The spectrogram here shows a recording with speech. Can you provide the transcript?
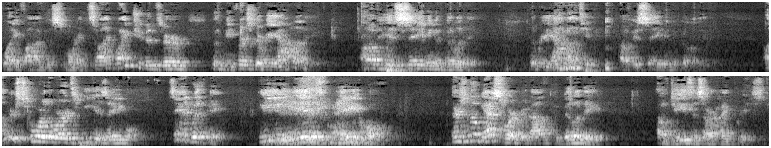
25 this morning. So I invite you to observe with me first the reality of his saving ability. The reality of his saving ability. Underscore the words, He is able. Say it with me. He is able. There's no guesswork about the ability of Jesus, our high priest.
